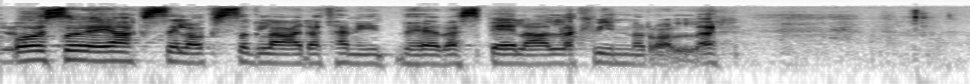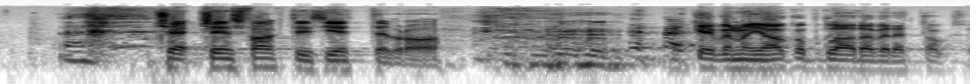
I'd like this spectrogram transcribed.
Yes. Och så är Axel också glad att han inte behöver spela alla kvinnoroller. Känns faktiskt jättebra. Kevin och Jakob glada över detta också?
